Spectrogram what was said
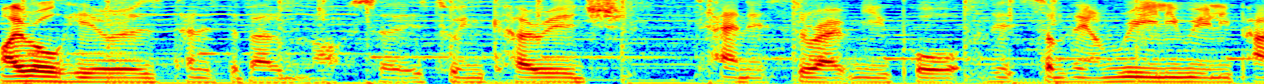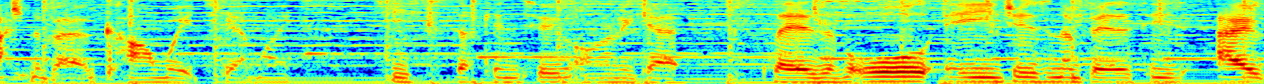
My role here as Tennis Development Officer is to encourage tennis throughout Newport and it's something I'm really, really passionate about. I can't wait to get my teeth stuck into. I want to get players of all ages and abilities out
